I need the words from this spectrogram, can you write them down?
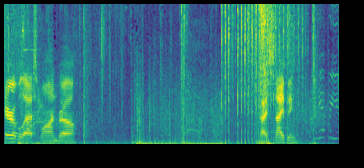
terrible ass spawn, bro. Guy sniping. I'm here for you.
